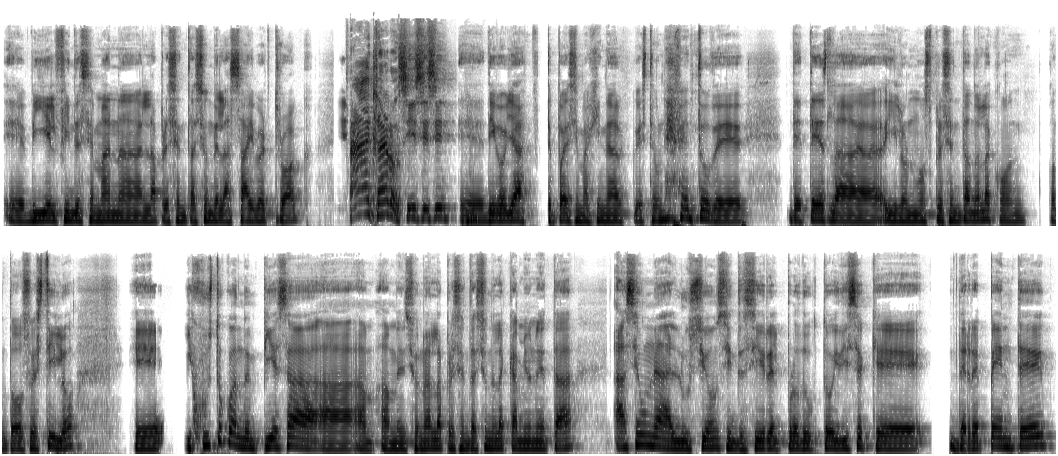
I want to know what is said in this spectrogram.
eh, vi el fin de semana la presentación de la Cybertruck. Ah, claro, sí, sí, sí. Eh, digo, ya te puedes imaginar este un evento de, de Tesla, Elon Musk presentándola con, con todo su estilo. Eh, y justo cuando empieza a, mencionar la presentación de la camioneta, hace una alusión sin decir el producto y dice que de repente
